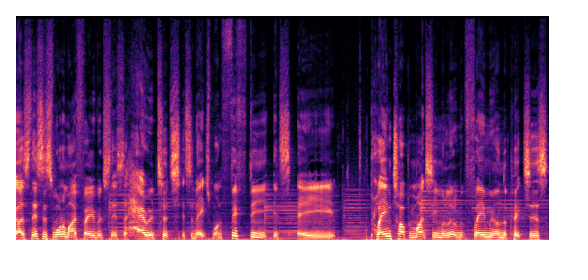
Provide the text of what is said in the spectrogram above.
guys, this is one of my favorites. It's a Heritage, it's an H150, it's a plain top. It might seem a little bit flamey on the pictures.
